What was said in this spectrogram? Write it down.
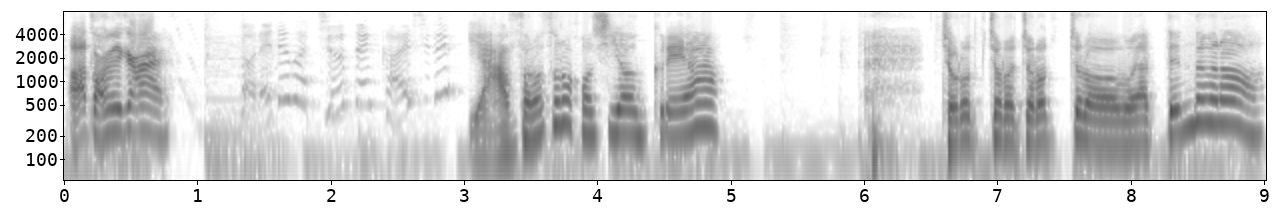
あと2回。いやそろそろ星4くれやちょろちょろちょろちょろやってんだから。おお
